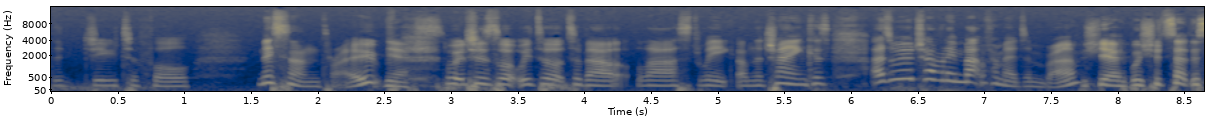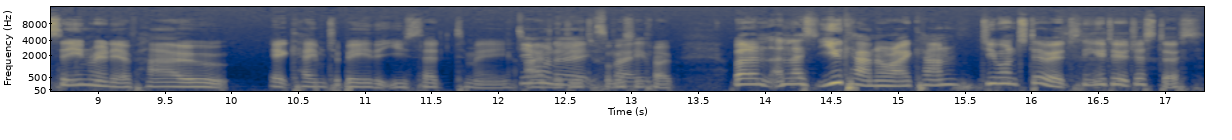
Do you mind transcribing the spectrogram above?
the dutiful misanthrope Yes. which is what we talked about last week on the train. Because as we were travelling back from Edinburgh, Yeah, we should set the scene really of how it came to be that you said to me, Do "I'm the dutiful explain? misanthrope." Well, un- unless you can or I can, do you want to do it? Do you think you do it justice?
